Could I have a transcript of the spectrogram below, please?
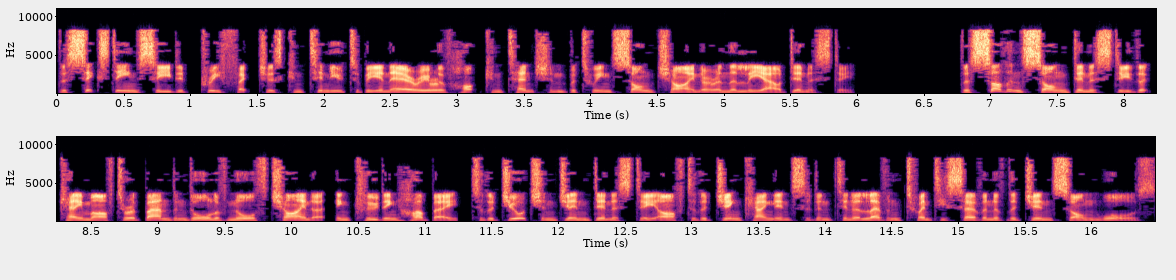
the 16 ceded prefectures continued to be an area of hot contention between Song China and the Liao dynasty. The southern Song dynasty that came after abandoned all of North China, including Hebei, to the Jurchen Jin dynasty after the Jingkang incident in 1127 of the Jin-Song Wars.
